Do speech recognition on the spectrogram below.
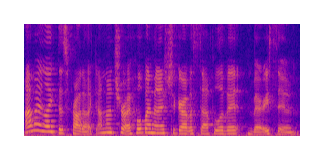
I might like this product. I'm not sure. I hope I manage to grab a sample of it very soon.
